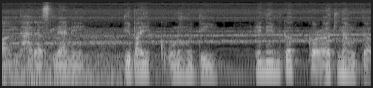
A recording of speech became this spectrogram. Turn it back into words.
अंधार असल्याने ती बाई कोण होती हे नेमकं कळत नव्हतं.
